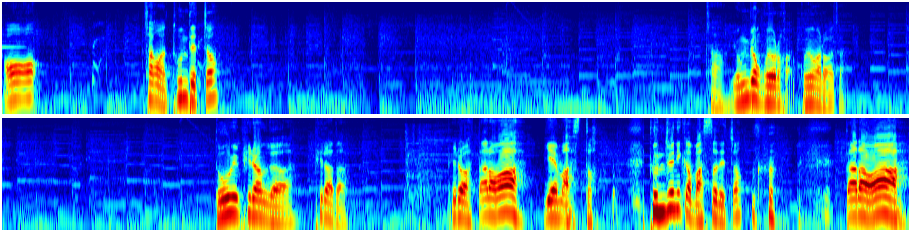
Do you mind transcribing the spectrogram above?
어 잠깐만 돈 됐죠? 자 용병 고용하러, 가- 고용하러 가자. 도움이 필요한가? 필요하다. 필요하 따라와! 예 마스터. 돈 주니까 마스터 됐죠? 따라와!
